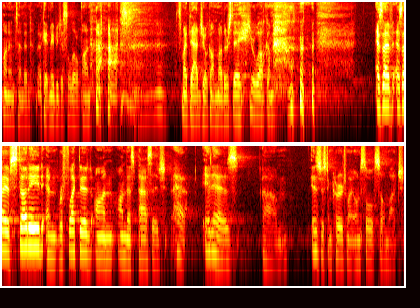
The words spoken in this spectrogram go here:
pun intended. Okay, maybe just a little pun. it's my dad joke on Mother's Day. You're welcome. as, I've, as I have studied and reflected on, on this passage, it has, um, it has just encouraged my own soul so much.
